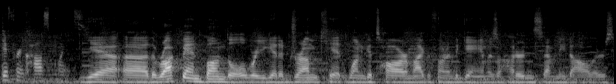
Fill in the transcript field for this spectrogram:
different cost points? Yeah, uh, the Rock Band bundle, where you get a drum kit, one guitar, microphone, and the game, is $170,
